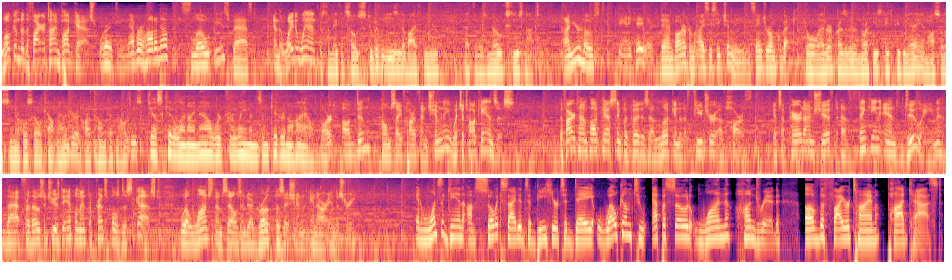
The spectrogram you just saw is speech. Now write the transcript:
Welcome to the Fire Time Podcast, where it's never hot enough. Slow is fast. and the way to win is to make it so stupidly easy to buy from you that there is no excuse not to. I'm your host. Danny Kaler. Dan Bonner from ICC Chimney in St. Jerome, Quebec. Joel Eder, president of Northeast HPBA, and also a senior wholesale account manager at Hearth and Home Technologies. Jess Kittle and I now work for Lehman's in Kidron, Ohio. Bart Ogden, Home Safe Hearth and Chimney, Wichita, Kansas. The Fire Time Podcast, simply put, is a look into the future of hearth. It's a paradigm shift of thinking and doing that, for those who choose to implement the principles discussed, will launch themselves into a growth position in our industry. And once again, I'm so excited to be here today. Welcome to episode 100 of the Fire Time podcast.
